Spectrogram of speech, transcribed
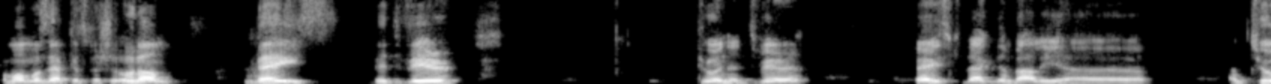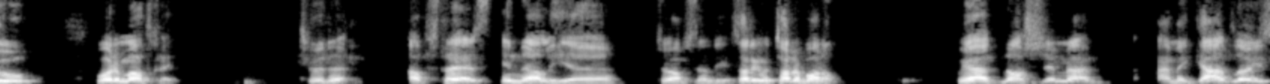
one was at Pitzcha Ulam. Beis, Bidvir, two in the Dvir. Beis, Knegden Bali, uh, and two, what a Matre. Two in the upstairs in the Aliyah. Two upstairs in the Aliyah. Starting with Tana bottom. We had Noshim, Amegadlois,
